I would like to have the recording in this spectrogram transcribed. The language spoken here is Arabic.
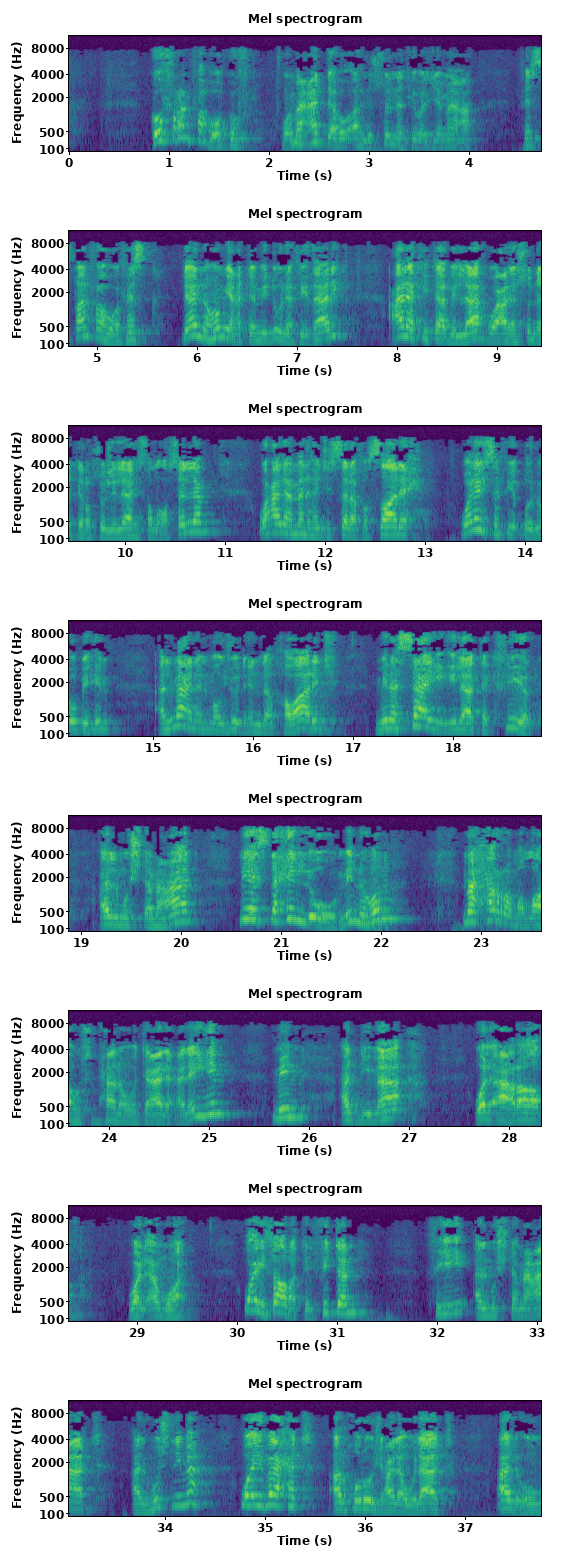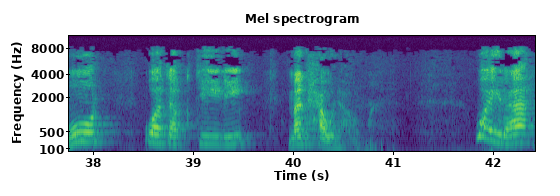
كفرا فهو كفر. وما عده أهل السنة والجماعة فسقا فهو فسق. لأنهم يعتمدون في ذلك على كتاب الله وعلى سنة رسول الله صلى الله عليه وسلم وعلى منهج السلف الصالح وليس في قلوبهم المعنى الموجود عند الخوارج من السعي إلى تكفير المجتمعات ليستحلوا منهم ما حرم الله سبحانه وتعالى عليهم من الدماء والأعراض والأموال. وإثارة الفتن في المجتمعات المسلمة وإباحة الخروج على ولاة الأمور وتقتيل من حولهم. وإلى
